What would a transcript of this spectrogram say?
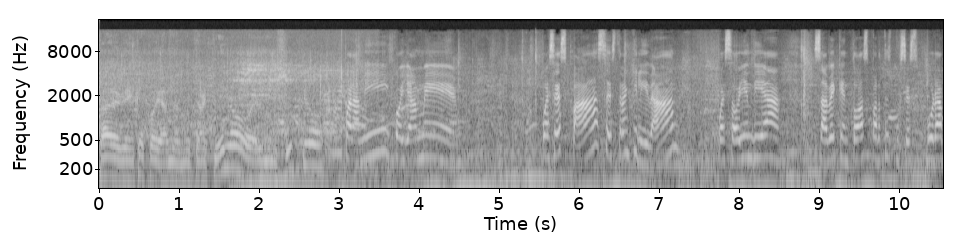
sabe bien que Coyame es muy tranquilo, el municipio. Para mí, Coyame, pues es paz, es tranquilidad. Pues hoy en día sabe que en todas partes pues es pura,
